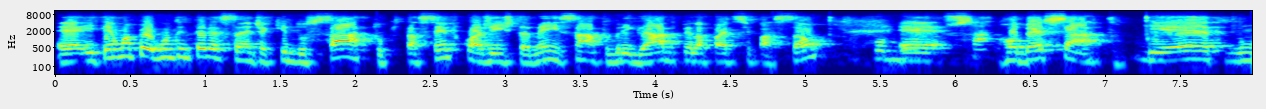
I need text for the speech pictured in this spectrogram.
É, e tem uma pergunta interessante aqui do Sato, que está sempre com a gente também. Sato, obrigado pela participação. Roberto é, Sato. Roberto Sato, que é um,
